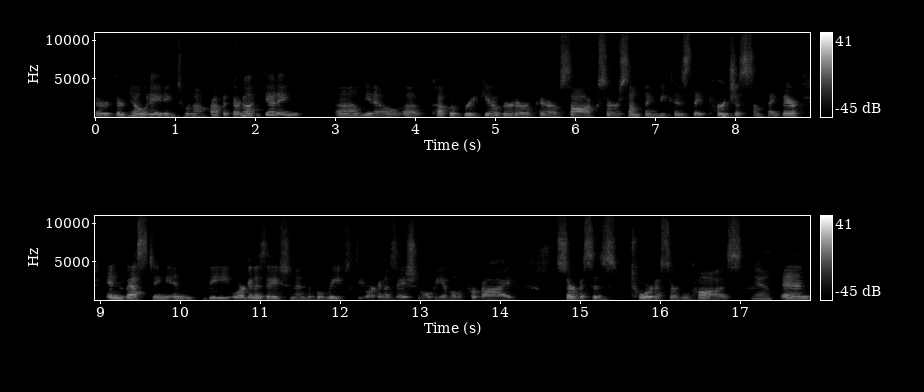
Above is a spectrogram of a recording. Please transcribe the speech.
They're they're yeah. donating to a nonprofit. They're not getting um, you know, a cup of Greek yogurt or a pair of socks or something because they purchased something. They're investing in the organization and the belief that the organization will be able to provide services toward a certain cause. Yeah. And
